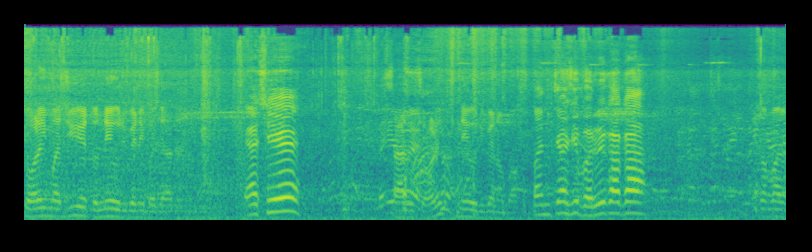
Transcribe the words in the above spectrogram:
ચોળીમાં જોઈએ તો નેવું રૂપિયાની બજાર એસી સારું ચોળી નેવું રૂપિયાનો ભાવ. પંચ્યાસી ભરવી કાકા? તમારે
